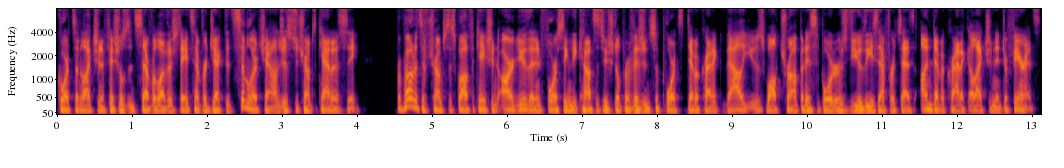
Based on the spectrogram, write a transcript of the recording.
Courts and election officials in several other states have rejected similar challenges to Trump's candidacy. Proponents of Trump's disqualification argue that enforcing the constitutional provision supports democratic values, while Trump and his supporters view these efforts as undemocratic election interference.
